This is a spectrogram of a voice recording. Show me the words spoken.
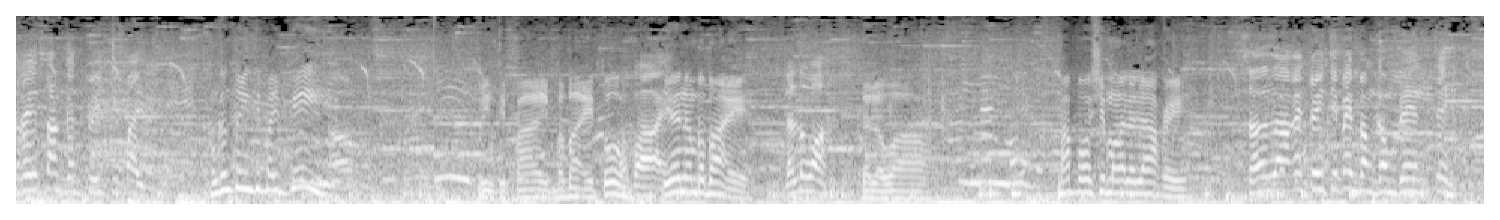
30 hanggang 25. Hanggang 25k. 25. Babae to. Babae. Yan ang babae. Dalawa. Dalawa. Tapos yung mga lalaki, Sa lalaki, 25 hanggang 20.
